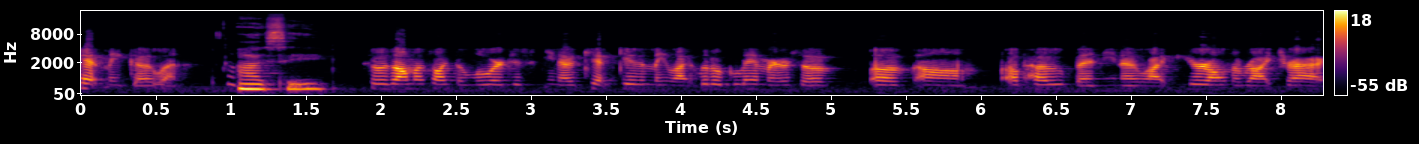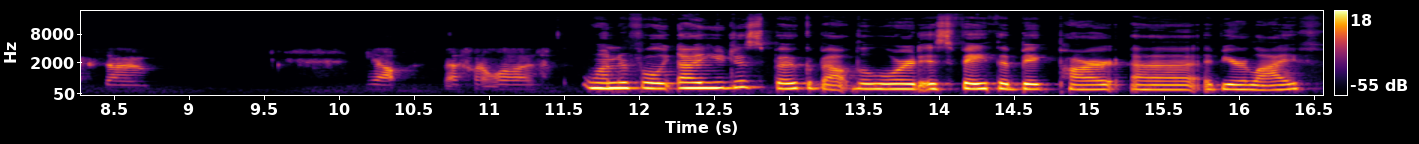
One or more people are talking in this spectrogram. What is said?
kept me going. i see So it was almost like the Lord just you know kept giving me like little glimmers of of um of hope and you know like you're on the right track. So yep, that's what it was. wonderful uh, you just spoke about the lord is faith a big part uh, of your life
